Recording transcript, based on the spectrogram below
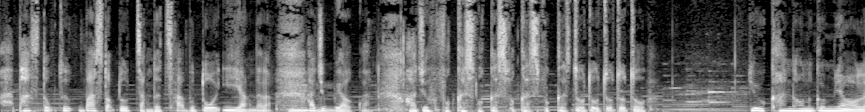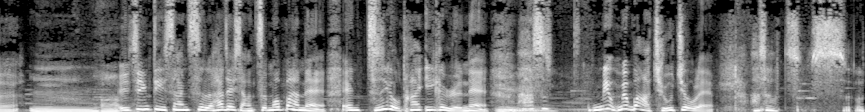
啊 bus stop 这 bus stop 都长得差不多一样的了，他就不要管，他就 focus focus focus focus，走走走走走，又看到那个庙了，嗯，已经第三次了，他在想怎么办呢？哎，只有他一个人呢，他是没有没有办法求救嘞，他说死了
